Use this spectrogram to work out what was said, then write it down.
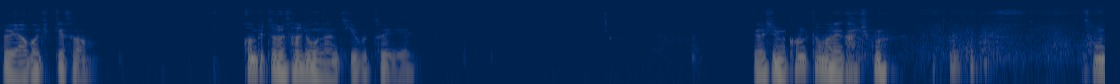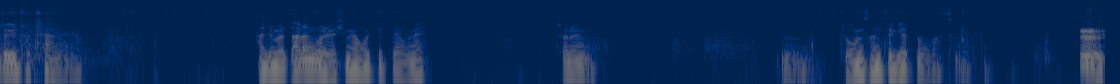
저희 아버지께서 컴퓨터를 사주고 난 뒤부터 이제 열심히 컴퓨터만 해가지고 성적이 좋지 않아요. 하지만 다른 걸 열심히 하고 있기 때문에 저는 음, 좋은 선택이었던 것 같습니다. 음,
